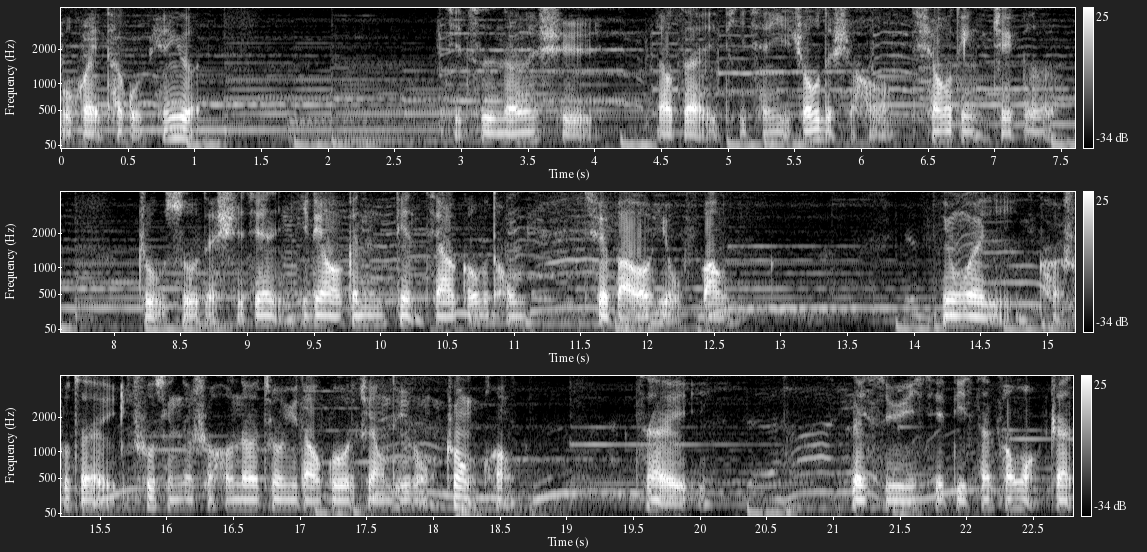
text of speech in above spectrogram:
不会太过偏远。其次呢，是要在提前一周的时候敲定这个住宿的时间，一定要跟店家沟通，确保有房。因为考叔在出行的时候呢，就遇到过这样的一种状况，在类似于一些第三方网站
